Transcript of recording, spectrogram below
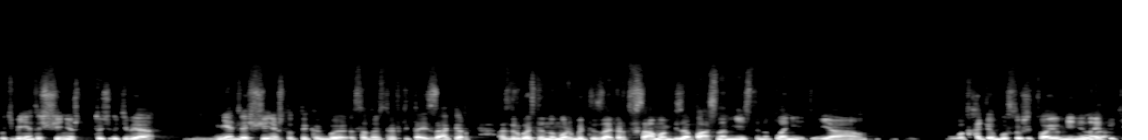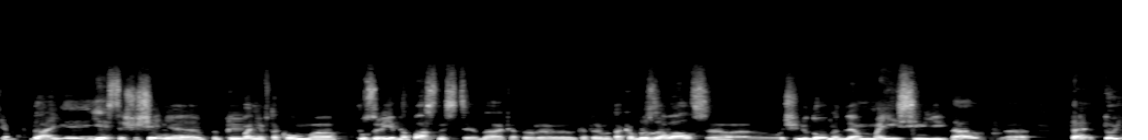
У тебя нет ощущения, что, то есть у тебя нет ли ощущения, что ты как бы с одной стороны в Китае заперт, а с другой стороны, ну, может быть, ты заперт в самом безопасном месте на планете? Я вот хотел бы услышать твое мнение ну, на да. эту тему. Да, есть ощущение пребывания в таком э, пузыре безопасности, да, который, который вот так образовался, э, очень удобно для моей семьи, да, э, той,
